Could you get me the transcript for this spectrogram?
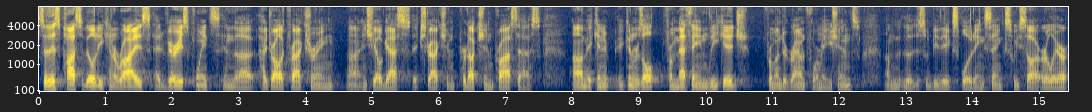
So this possibility can arise at various points in the hydraulic fracturing uh, and shale gas extraction production process. Um, it, can, it can result from methane leakage from underground formations. Um, this would be the exploding sinks we saw earlier.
